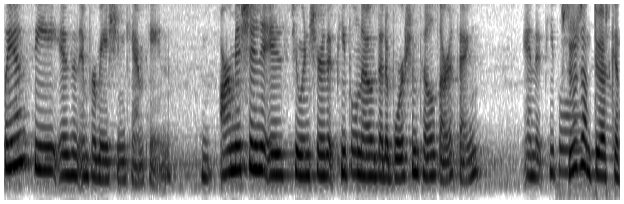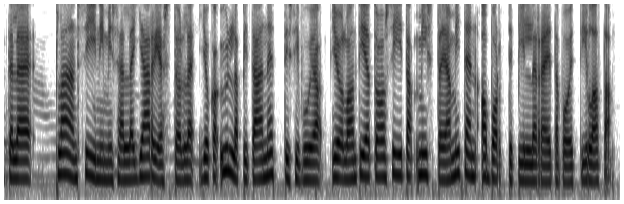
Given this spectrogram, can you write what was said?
Plan C is an information campaign. Our mission is to ensure that people know that abortion pills are a thing. And that people Susan työskentelee Plan C-nimiselle järjestölle, joka ylläpitää nettisivuja, joilla on tietoa siitä, mistä ja miten aborttipillereitä voi tilata –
